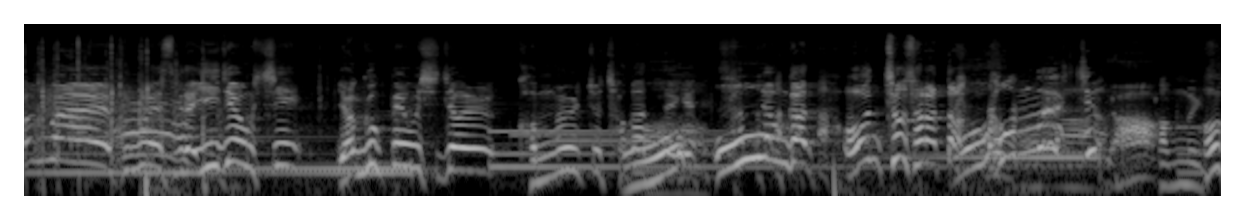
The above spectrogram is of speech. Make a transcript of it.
정말 궁금했습니다. 이재용 씨 연극 배우 시절 건물주 처가댁에 3년간 얹혀 살았다. 건물주. 건물주. 어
